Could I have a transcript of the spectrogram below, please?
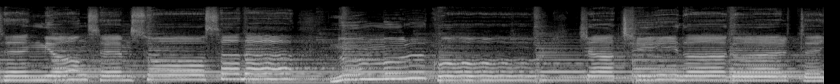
생명샘 솟아나 눈물 골짝 지나갈 때에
